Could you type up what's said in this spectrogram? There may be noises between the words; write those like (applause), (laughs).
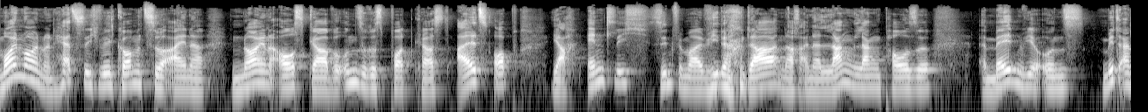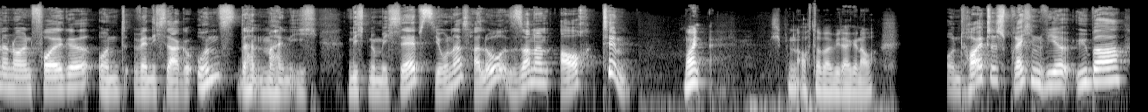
Moin Moin und herzlich willkommen zu einer neuen Ausgabe unseres Podcasts. Als ob, ja, endlich sind wir mal wieder (laughs) da. Nach einer langen, langen Pause äh, melden wir uns mit einer neuen Folge. Und wenn ich sage uns, (laughs) dann meine ich nicht nur mich selbst, Jonas, hallo, sondern auch Tim. Moin, ich bin auch dabei wieder, genau. Und heute sprechen wir über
